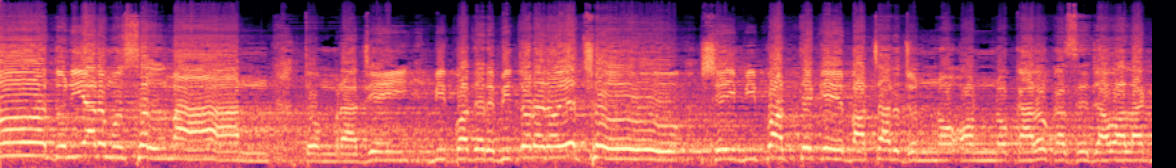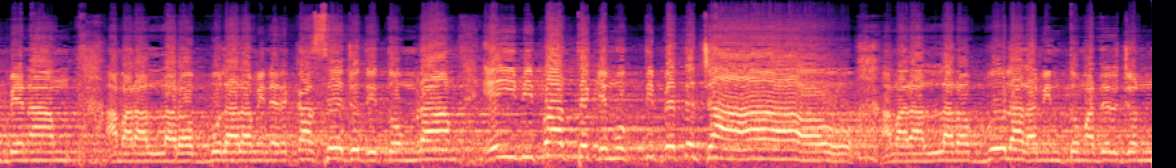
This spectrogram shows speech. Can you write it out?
ও দুনিয়ার মুসলমান, তোমরা যেই বিপদের ভিতরে রয়েছো, সেই বিপদ থেকে বাঁচার জন্য অন্য কারও কাছে যাওয়া লাগবে না। আমার আল্লাহ রব্বুল আলমিনের কাছে যদি তোমরা এই বিপদ থেকে মুক্তি পেতে চাও, আমার আল্লাহ রব্বুল আলমিন তোমাদের জন্য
